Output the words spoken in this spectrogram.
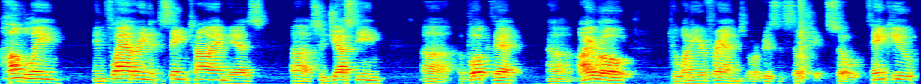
humbling and flattering at the same time as uh, suggesting uh, a book that uh, I wrote to one of your friends or business associates. So thank you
